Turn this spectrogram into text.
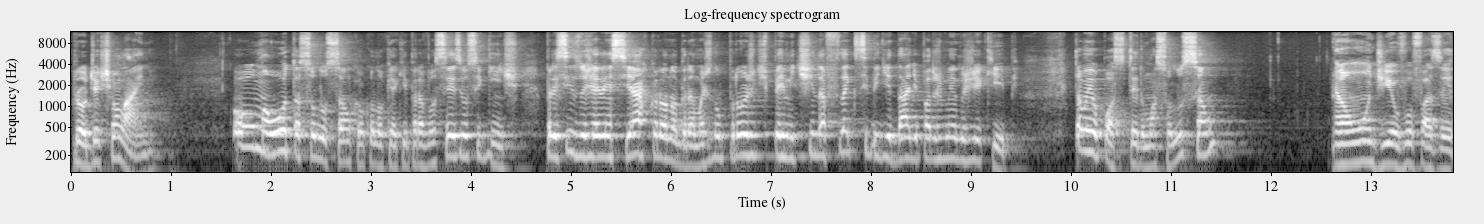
Project Online. Ou uma outra solução que eu coloquei aqui para vocês é o seguinte, preciso gerenciar cronogramas no Project permitindo a flexibilidade para os membros de equipe. Então eu posso ter uma solução onde eu vou fazer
